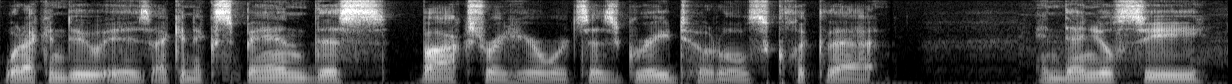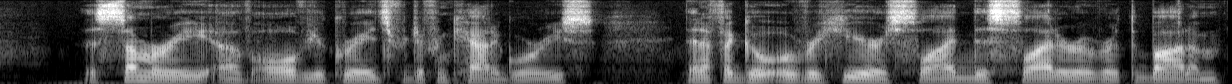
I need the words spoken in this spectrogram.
what I can do is I can expand this box right here where it says grade totals, click that, and then you'll see the summary of all of your grades for different categories. Then if I go over here, slide this slider over at the bottom,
